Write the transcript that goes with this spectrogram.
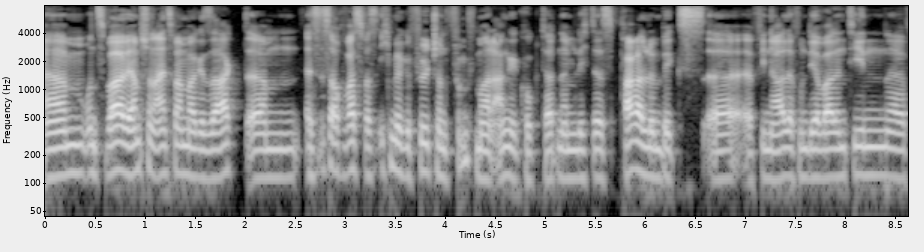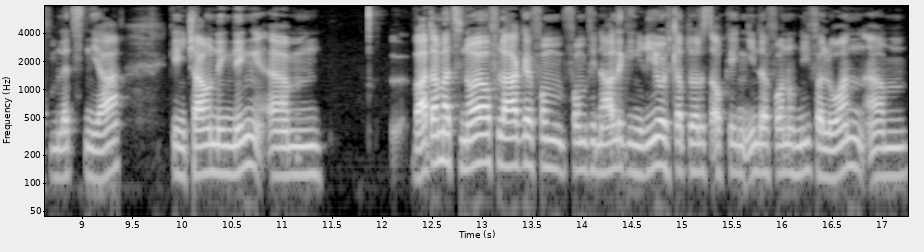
Ähm, und zwar, wir haben schon ein, zwei Mal gesagt, ähm, es ist auch was, was ich mir gefühlt schon fünfmal angeguckt habe, nämlich das Paralympics-Finale äh, von dir, Valentin, äh, vom letzten Jahr gegen Chao Ning Ning. Ähm, war damals die Neuauflage vom, vom Finale gegen Rio. Ich glaube, du hattest auch gegen ihn davor noch nie verloren. Ähm,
